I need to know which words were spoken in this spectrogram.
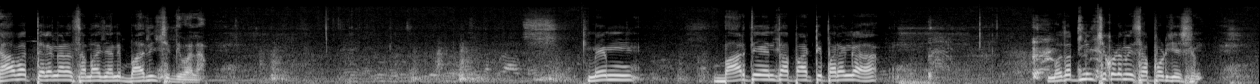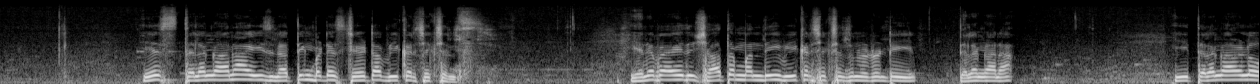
యావత్ తెలంగాణ సమాజాన్ని బాధించింది వాళ్ళ మేము భారతీయ జనతా పార్టీ పరంగా మొదటి నుంచి కూడా మేము సపోర్ట్ చేసినాం. Yes Telangana is nothing but a state of weaker sections ఎనభై ఐదు శాతం మంది వీకర్ సెక్షన్స్ ఉన్నటువంటి తెలంగాణ. ఈ తెలంగాణలో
